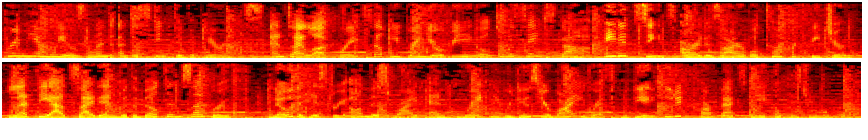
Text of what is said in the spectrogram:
Premium wheels lend a distinctive appearance. Anti-lock brakes help you bring your vehicle to a safe stop. Heated seats are a desirable comfort feature. Let the outside in with a built-in sunroof. Know the history on this ride and greatly reduce your buying risk with the included Carfax Vehicle History Report.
